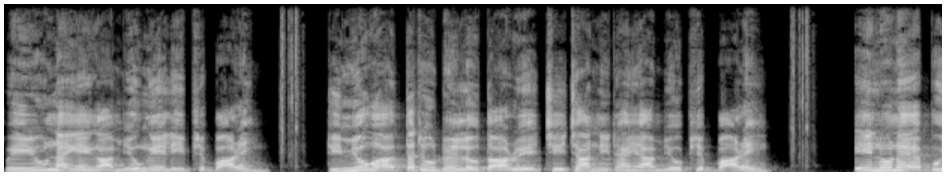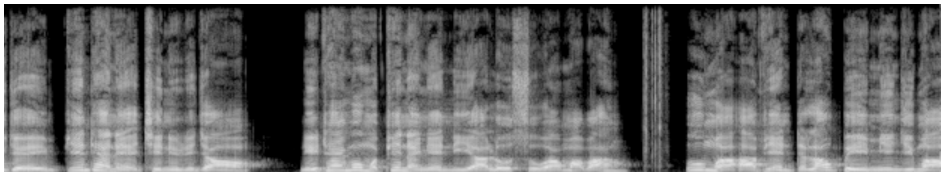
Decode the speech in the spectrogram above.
ပီရူးနိုင်ငံကမြို့ငယ်လေးဖြစ်ပါတယ်။ဒီမြို့ကတပ်ထုတွင်လုပ်သားတွေအခြေချနေထိုင်ရာမြို့ဖြစ်ပါတယ်။အေးလွန်းတဲ့အပူချိန်ပြင်းထန်တဲ့အခြေအနေတွေကြောင့်နေထိုင်ဖို့မဖြစ်နိုင်တဲ့နေရာလို့ဆိုရမှာပါ။ဥပမာအားဖြင့်ဒီလောက်ပေမြင့်ကြီးမှာ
